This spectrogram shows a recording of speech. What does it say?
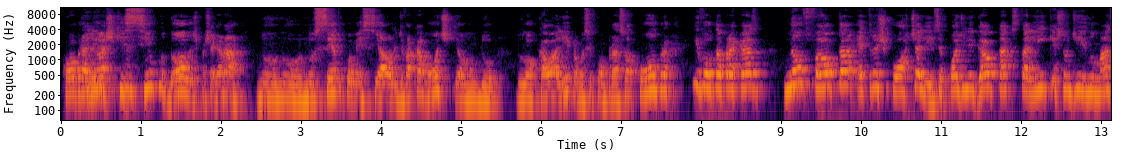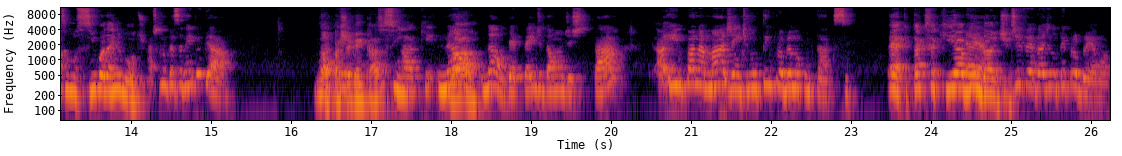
cobra ali, eu acho que 5 dólares para chegar na, no, no, no, centro comercial de Vacamonte, que é o nome do, do local ali, para você comprar sua compra e voltar para casa não falta é transporte ali. Você pode ligar, o táxi está ali, questão de no máximo 5 a 10 minutos. Acho que não precisa nem ligar. Não, para chegar em casa sim. Aqui, não, não, depende de onde está. Aí em Panamá, gente, não tem problema com táxi. É, que táxi aqui é abundante. É, de verdade não tem problema.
